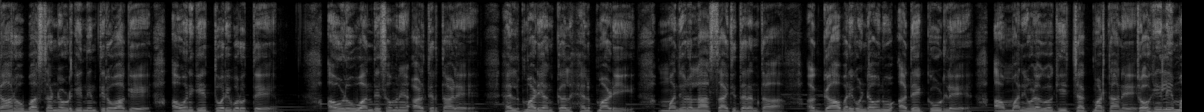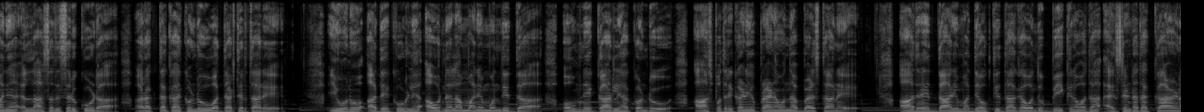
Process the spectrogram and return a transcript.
ಯಾರೊಬ್ಬ ಸಣ್ಣ ಹುಡುಗಿ ನಿಂತಿರುವ ಹಾಗೆ ಅವನಿಗೆ ತೋರಿ ಬರುತ್ತೆ ಅವಳು ಒಂದೇ ಸಮನೆ ಅಳ್ತಿರ್ತಾಳೆ. ಹೆಲ್ಪ್ ಮಾಡಿ ಅಂಕಲ್ ಹೆಲ್ಪ್ ಮಾಡಿ. ಮನೆಯವರೆಲ್ಲ ಸಾಯ್ತಿದ್ದಾರಂತ. ಗಾಬರಿಗೊಂಡವನು ಅದೇ ಕೂಡ್ಲೆ. ಆ ಮನೆಯೊಳಗೆ ಹೋಗಿ ಚೆಕ್ ಮಾಡ್ತಾನೆ. ಶಾಕಿಂಗ್ಲಿ ಮನೆಯ ಎಲ್ಲಾ ಸದಸ್ಯರು ಕೂಡ ರಕ್ತ ಕಾಯ್ಕೊಂಡು ಒದ್ದಾಡ್ತಿರ್ತಾರೆ. ಇವನು ಅದೇ ಕೂಡಲೇ ಅವ್ರನ್ನೆಲ್ಲ ಮನೆ ಮುಂದಿದ್ದ ಒಮ್ನೆ ಕಾರ್ಲಿ ಹಾಕೊಂಡು ಆಸ್ಪತ್ರೆ ಕಡೆ ಪ್ರಯಾಣವನ್ನ ಬೆಳೆಸ್ತಾನೆ. ಆದರೆ ದಾರಿ ಮಧ್ಯೆ ಹೋಗ್ತಿದ್ದಾಗ ಒಂದು ಭೀಕರವಾದ ಆಕ್ಸಿಡೆಂಟ್ ಆದ ಕಾರಣ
